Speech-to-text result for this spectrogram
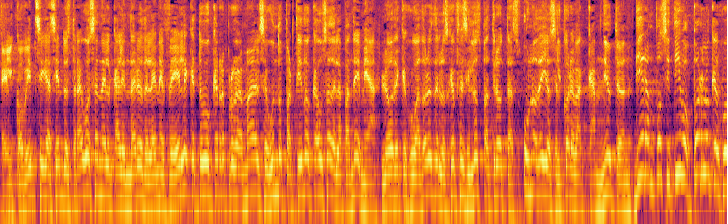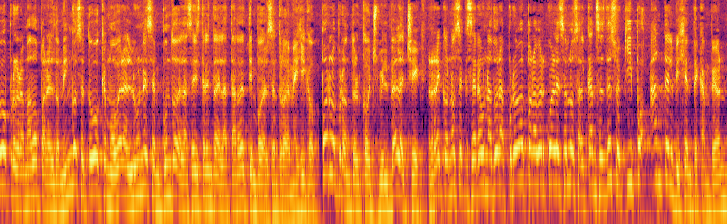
El COVID sigue haciendo estragos en el calendario de la NFL que tuvo que reprogramar el segundo partido a causa de la pandemia, luego de que jugadores de los jefes y los patriotas, uno de ellos el coreback Cam Newton, dieran positivo, por lo que el juego programado para el domingo se tuvo que mover al lunes en punto de las 6.30 de la tarde, tiempo del centro de México. Por lo pronto, el coach Bill Belichick reconoce que será una dura prueba para ver cuáles son los alcances de su equipo ante el vigente campeón.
